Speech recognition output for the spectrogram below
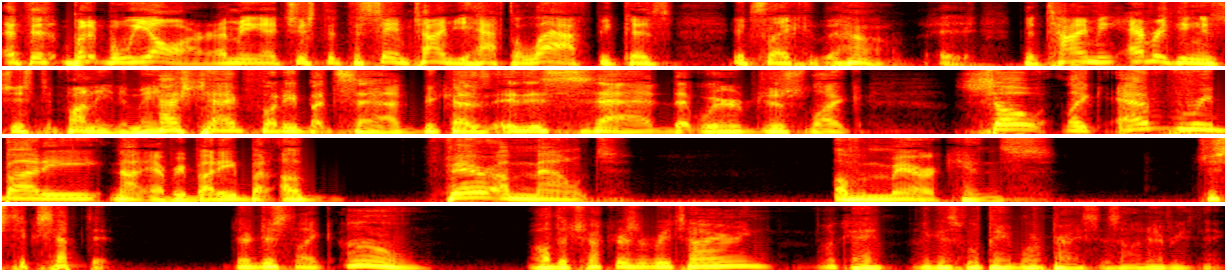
at the, but but we are. I mean, it's just at the same time you have to laugh because it's like huh, the timing, everything is just funny to me. Hashtag funny but sad because it is sad that we're just like so like everybody, not everybody, but a fair amount of Americans just accept it. They're just like, oh, all the truckers are retiring. Okay, I guess we'll pay more prices on everything.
